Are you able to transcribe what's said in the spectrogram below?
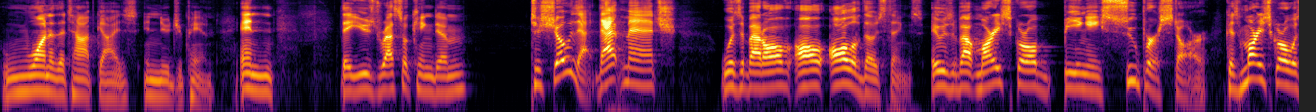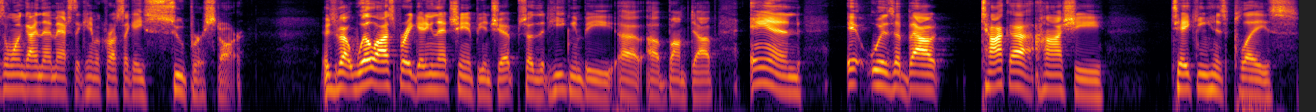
one of the top guys in New Japan. And they used Wrestle Kingdom to show that. That match was about all all all of those things. It was about Marty Scurll being a superstar because Marty Scurll was the one guy in that match that came across like a superstar. It was about Will Ospreay getting that championship so that he can be uh, uh, bumped up, and it was about Takahashi taking his place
